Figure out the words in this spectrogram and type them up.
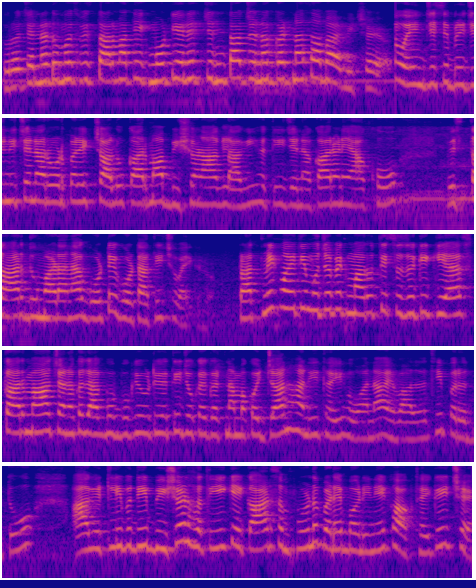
સુરતના ડુમસ વિસ્તારમાંથી એક મોટી અને ચિંતાજનક ઘટના સામે આવી છે. ઓએનજીસી બ્રિજ નીચેના રોડ પર એક ચાલુ કારમાં ભીષણ આગ લાગી હતી, જેના કારણે આખો વિસ્તાર ધુમાડાના ગોટે ગોટાથી છવાઈ ગયો. પ્રાથમિક માહિતી મુજબ એક મારુતિ સુઝુકી કિયાસ કારમાં અચાનક જ આગ ભભૂકી ઉઠી હતી જોકે ઘટનામાં કોઈ જાનહાનિ થઈ હોવાના અહેવાલ નથી, પરંતુ આગ એટલી બધી ભીષણ હતી કે કાર સંપૂર્ણપણે બળીને ખાખ થઈ ગઈ છે.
